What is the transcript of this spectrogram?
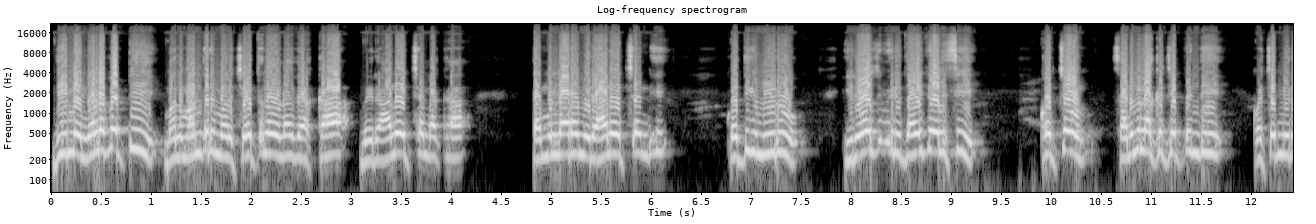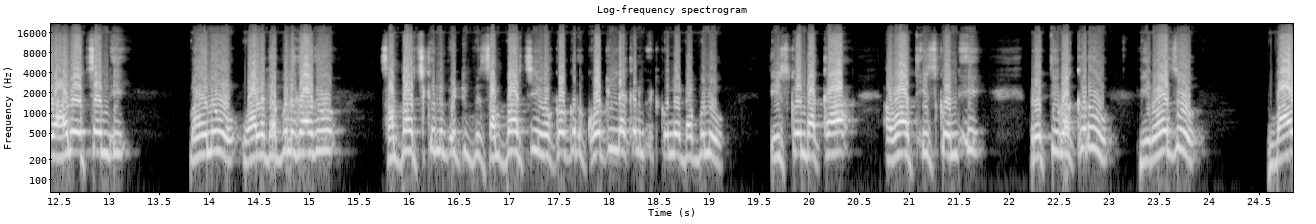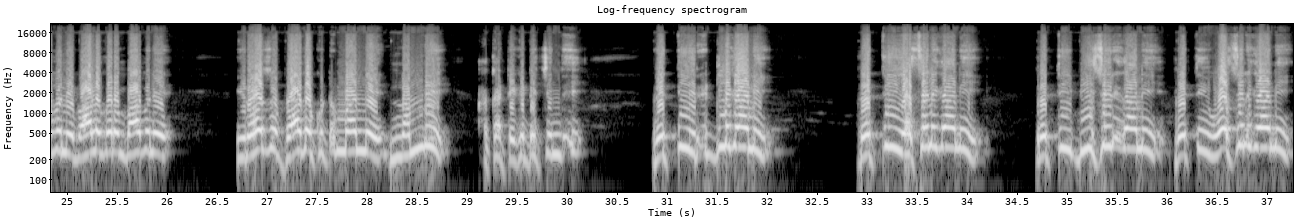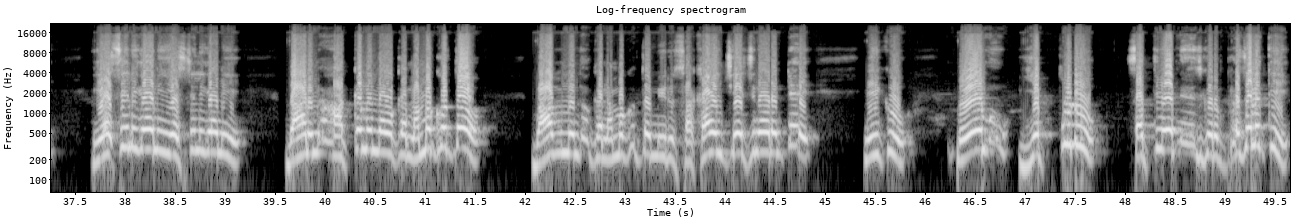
దీన్ని నిలబెట్టి మనమందరి మన చేతిలో ఉన్నది అక్క. మీరు ఆలోచించండి అక్క. తమ్ముళ్ళారా మీరు ఆలోచించండి. కొద్దిగా మీరు ఈరోజు మీరు దయచేసి కొంచెం సనిమిలక్క చెప్పింది కొంచెం మీరు ఆలోచించండి. మనం వాళ్ళ డబ్బులు కాదు సంపాదించుకుని పెట్టి సంపాదించి ఒక్కొక్కరు కోట్ల లెక్కన పెట్టుకునే డబ్బులు తీసుకోండి అక్క. అవా తీసుకోండి. ప్రతి ఒక్కరూ ఈరోజు బాబుని బాలగురం బాబుని ఈరోజు పేద కుటుంబాన్ని నమ్మి అక్కడ టికెట్ ఇచ్చింది. ప్రతి రెడ్లు కానీ ప్రతి ఎస్సీలు కానీ ప్రతి బీసీలు కానీ ప్రతి ఓసీలు కానీ ఎస్సీలు కానీ ఎస్టీలు కానీ దాని మీద అక్క మీద ఒక నమ్మకంతో బాబు మీద ఒక నమ్మకంతో మీరు సహాయం చేసినారంటే మీకు మేము ఎప్పుడు సత్యవేద నియోజకవర్గం ప్రజలకి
